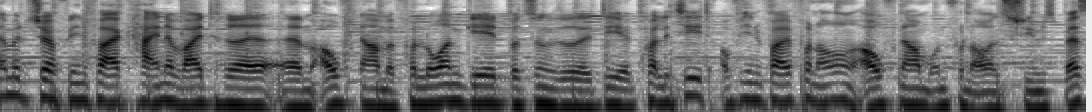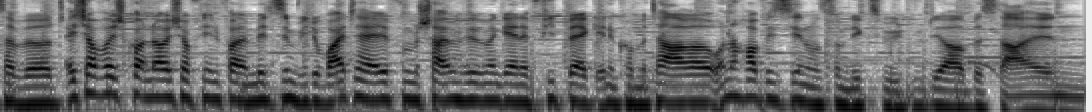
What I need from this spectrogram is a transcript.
damit ihr auf jeden Fall keine weitere ähm, Aufnahme verloren geht, beziehungsweise die Qualität auf jeden Fall von euren Aufnahmen und von euren Streams besser wird. Ich hoffe, ich konnte euch auf jeden Fall mit diesem Video weiterhelfen. Schreiben wir mir gerne Feedback in die Kommentare und hoffe, wir sehen uns zum nächsten Video wieder. Bis dahin.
